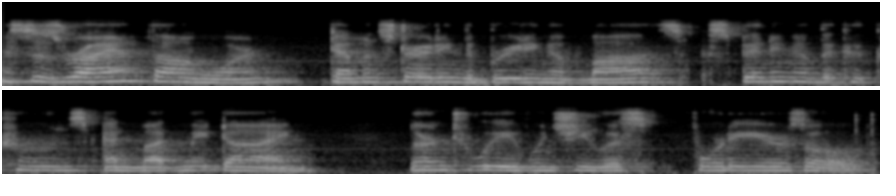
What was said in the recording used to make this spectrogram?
Mrs. Ryan Thongworn, demonstrating the breeding of moths, spinning of the cocoons, and mudmi dyeing, learned to weave when she was 40 years old.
